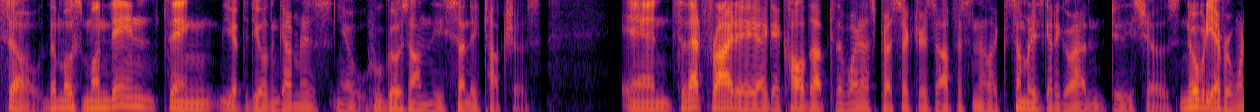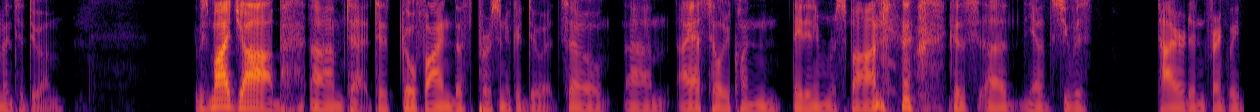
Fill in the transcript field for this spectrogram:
so the most mundane thing you have to deal with in government is you know who goes on these Sunday talk shows. And so that Friday, I get called up to the White House press secretary's office, and they're like, "Somebody's got to go out and do these shows." Nobody ever wanted to do them. It was my job um, to to go find the person who could do it. So um, I asked Hillary Clinton. They didn't even respond because uh, you know she was tired, and frankly,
